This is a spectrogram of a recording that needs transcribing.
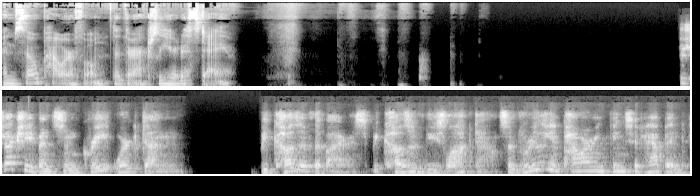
and so powerful that they're actually here to stay. There's actually been some great work done because of the virus, because of these lockdowns. Some really empowering things have happened.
